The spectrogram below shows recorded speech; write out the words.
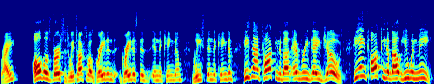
right? All those verses, we talks about greatest is in the kingdom, least in the kingdom. He's not talking about everyday Joes. He ain't talking about you and me.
